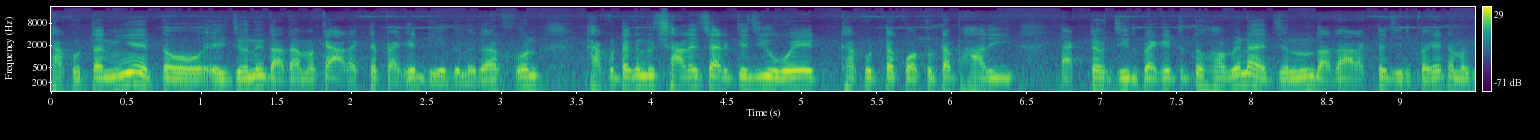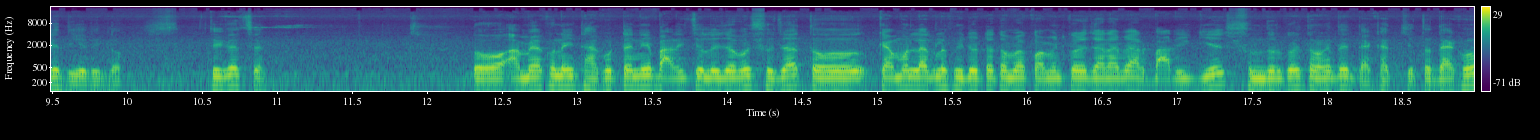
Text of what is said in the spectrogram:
ঠাকুরটা নিয়ে, তো এই জন্যই দাদা আমাকে আরেকটা প্যাকেট দিয়ে দিল। দেখুন, ঠাকুরটা কিন্তু সাড়ে চার কেজি ওয়েট ঠাকুরটা কতটা ভারী, একটা জিল প্যাকেটে তো হবে না, এর জন্য দাদা আরেকটা জিল প্যাকেট আমাকে দিয়ে দিল। ঠিক আছে? তো আমি এখন এই ঠাকুরটা নিয়ে বাড়ি চলে যাব সোজা। তো কেমন লাগল ভিডিওটা তোমরা কমেন্ট করে জানাবে আর বাড়ি গিয়ে সুন্দর করে তোমাদের দেখাচ্ছি। তো দেখো,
